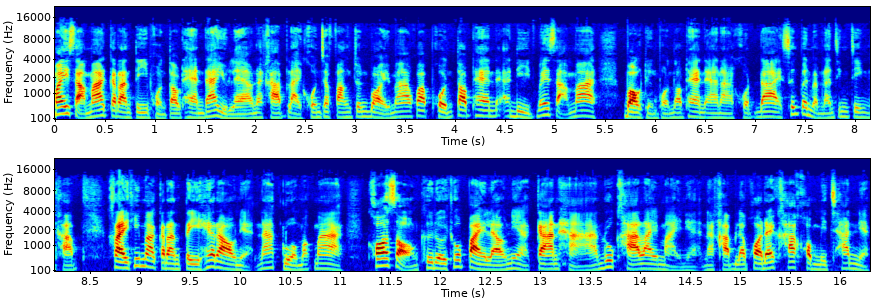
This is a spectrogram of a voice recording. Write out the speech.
ไม่สามารถการันตีผลตอบแทนได้อยู่แล้วนะครับ หลายคนจะฟังจนบ่อยมากว่าผลตอบแทนในอดีตไม่สามารถบอกถึงผลตอบแทนในอนาคตได้ ซึ่งเป็นแบบนั้นจริง ๆ ครับ ใครที่มาการันตีให้เราเนี่ยน่ากลัวมากๆ ข้อ 2 คือโดยทั่วไปแล้วเนี่ยการหาลูกค้ารายใหม่เนี่ยนะครับแล้วพอได้ค่าคอมมิชชั่นเนี่ย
